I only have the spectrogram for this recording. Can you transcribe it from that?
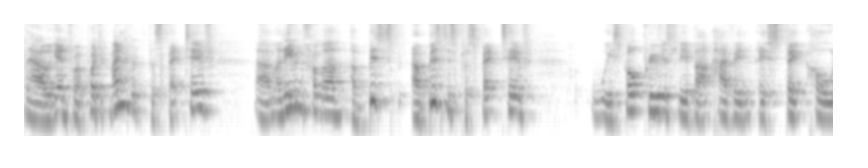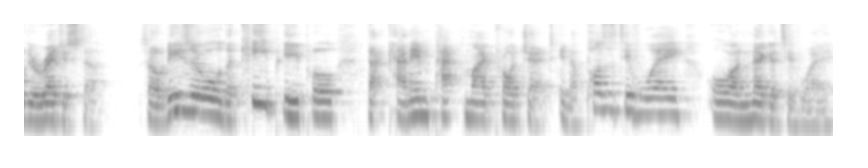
Now, again, from a project management perspective, um, and even from a, a, bis a business perspective, we spoke previously about having a stakeholder register. So these are all the key people that can impact my project in a positive way or a negative way.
